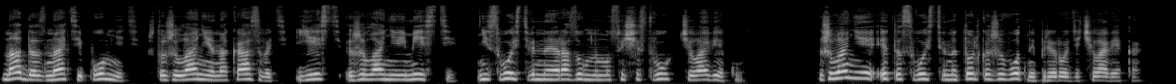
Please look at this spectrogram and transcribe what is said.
Надо знать и помнить, что желание наказывать есть желание мести, несвойственное разумному существу человеку. Желание это свойственно только животной природе человека –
